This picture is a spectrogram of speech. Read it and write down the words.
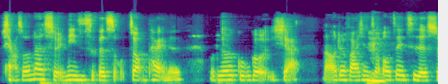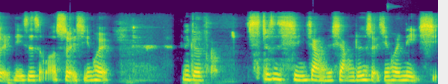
想说，那水逆是个什么状态呢？我就 Google 了一下，然后就发现说，嗯哦，这一次的水逆是什么？水星会那个就是星象的象，就是水星会逆行。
